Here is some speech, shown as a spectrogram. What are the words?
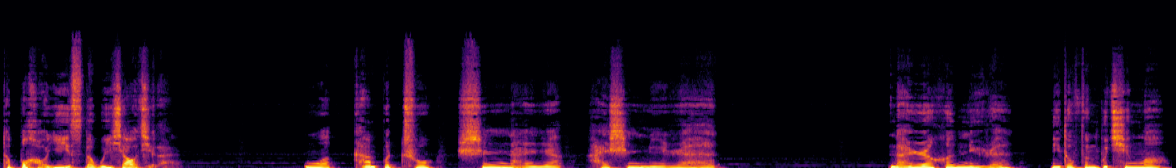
她不好意思的微笑起来。我看不出是男人还是女人。男人和女人你都分不清吗？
